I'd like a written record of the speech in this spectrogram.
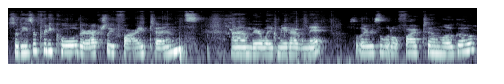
So these are pretty cool. They're actually 510s. Um, they're like made out of knit. So there's a little 510 logo,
